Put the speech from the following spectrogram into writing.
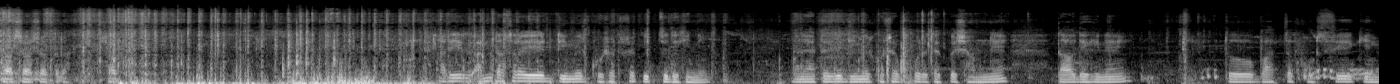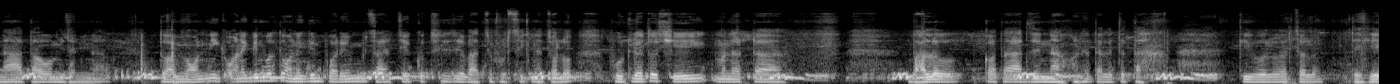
সব আর আমি তাছাড়া এর ডিমের খোসা টোসা কিচ্ছু দেখিনি। মানে একটা যে ডিমের খোসা পরে থাকবে সামনে, তাও দেখিনি। তো বাচ্চা ফুটছে কি না, তাও আমি জানি না। তো আমি অনেক অনেক দিন বলতে অনেক দিন পরে আমি চেক করছি যে বাচ্চা ফুটছে কিনা। চলো, ফুটলে তো সেই মানে একটা ভালো কথা, আর যদি না করে তাহলে তো তা, কী বলব আর চলো, দেখি।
